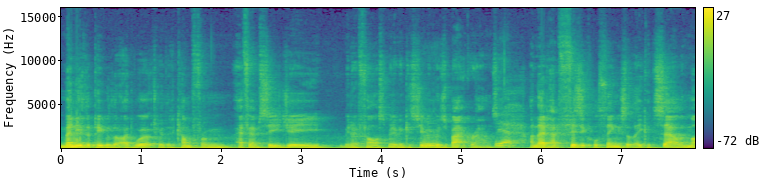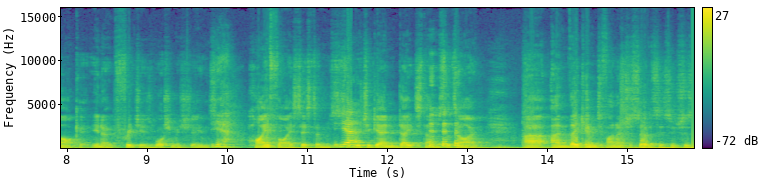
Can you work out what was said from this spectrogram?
many of the people that I'd worked with had come from FMCG, you know, fast-moving consumer goods backgrounds, Yeah. and they'd had physical things that they could sell and market. You know, fridges, washing machines, Yeah. hi-fi systems, Yeah. which again date stamps the time. Uh, and they came into financial services, which was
